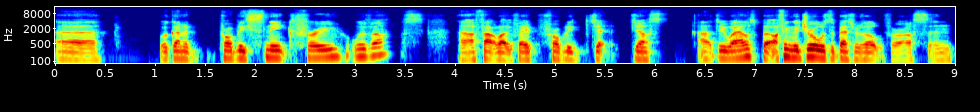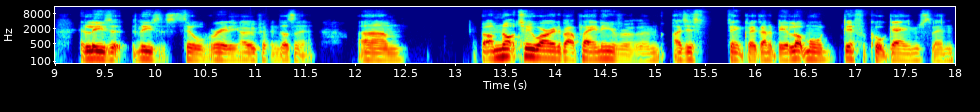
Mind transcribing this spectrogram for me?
uh, were going to probably sneak through with us. Uh, I felt like they probably ju- just outdo Wales, but I think the draw was the best result for us, and it leaves it, it leaves it still really open, doesn't it? Um, but I'm not too worried about playing either of them. I just think they're going to be a lot more difficult games than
